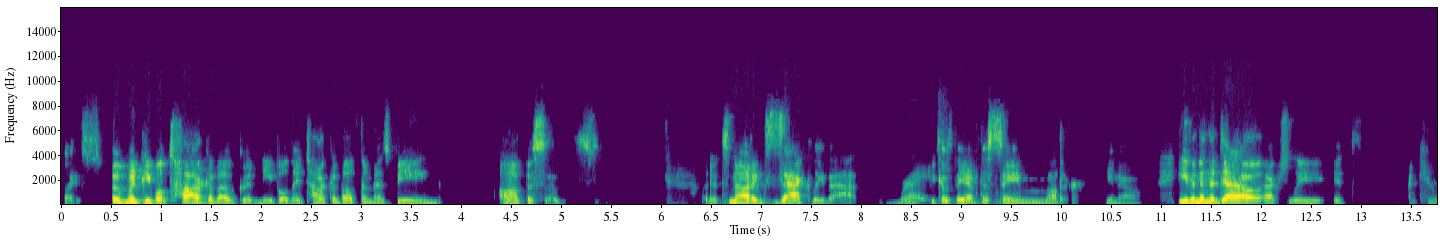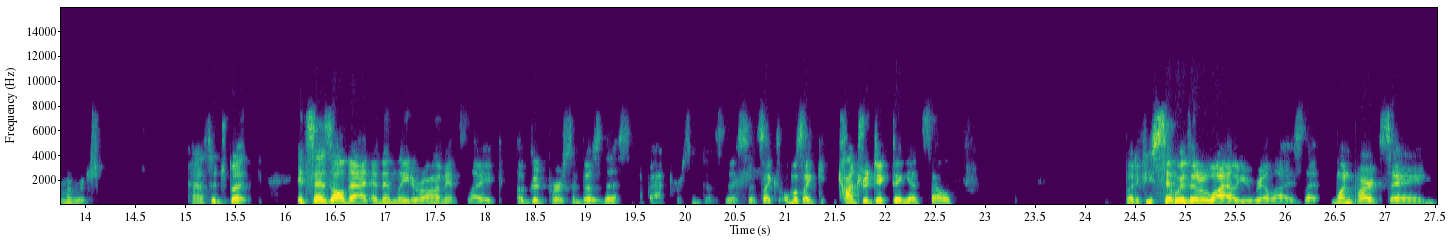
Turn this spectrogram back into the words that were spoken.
place. But when people talk yeah. about good and evil, they talk about them as being opposites. But it's not exactly that. Right. Because they have the same mother, you know. Even in the Tao, actually, it's I can't remember which passage, but it says all that and then later on it's like a good person does this a bad person does this. It's like almost like contradicting itself. But if you sit with it a while you realize that one part saying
